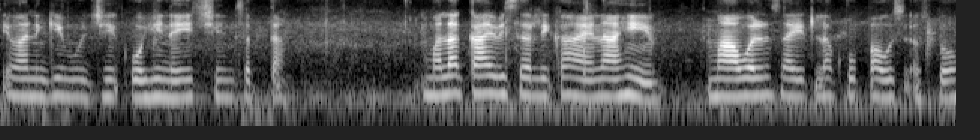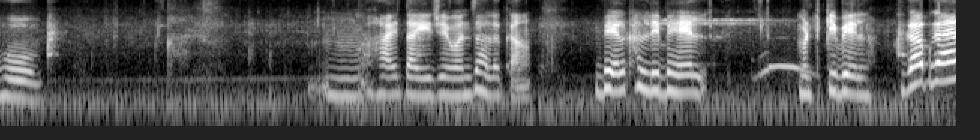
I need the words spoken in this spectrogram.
दीवानगी मुझे कोई नहीं छीन सकता. मला काय विसरली काय नाही? मावळ साईडला खूप पाऊस असतो हो. हाय ताई जेवण झालं का? भेल खाल्ली भेल. मटकी भेल. गप गा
